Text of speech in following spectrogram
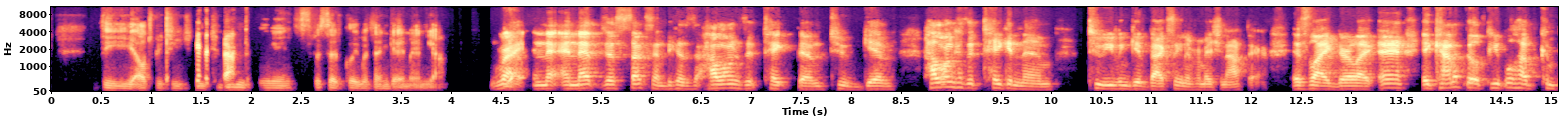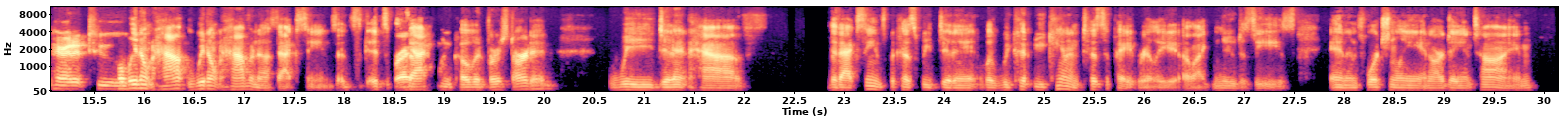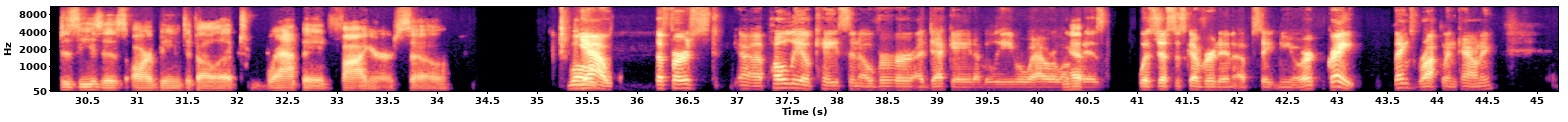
the LGBTQ community, specifically within gay men. Yeah. Right, and that, and that just sucks them because how long does it take them to give? How long has it taken them to even get vaccine information out there? It's like they're like, eh. It kind of feels people have compared it to. Well, we don't have we don't have enough vaccines. It's it's Right. back when COVID first started, we didn't have the vaccines because we didn't like we could you can't anticipate really a like new disease. And unfortunately in our day and time, diseases are being developed rapid fire. So well, yeah, the first uh, polio case in over a decade, I believe, or however long Yep. it is, was just discovered in upstate New York. Great. Thanks, Rockland County.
